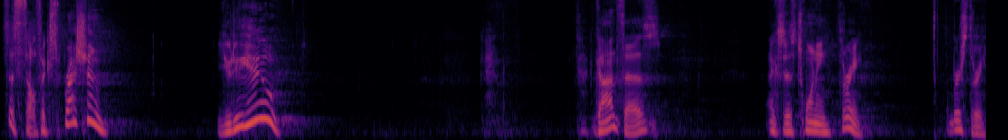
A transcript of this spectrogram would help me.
it's a self expression. You do you. God says, Exodus 23, verse 3.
